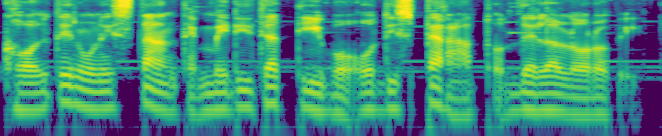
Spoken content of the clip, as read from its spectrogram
colte in un istante meditativo o disperato della loro vita.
